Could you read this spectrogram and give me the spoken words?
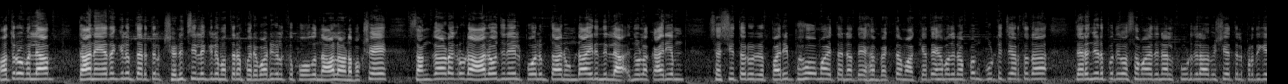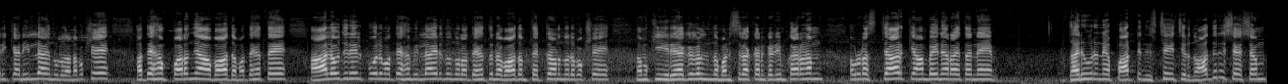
മാത്രവുമല്ല താൻ ഏതെങ്കിലും തരത്തിൽ ക്ഷണിച്ചില്ലെങ്കിലും അത്തരം പരിപാടികൾക്ക് പോകുന്ന ആളാണ്. പക്ഷേ സംഘാടകരുടെ ആലോചനയിൽ പോലും താൻ ഉണ്ടായിരുന്നില്ല എന്നുള്ള കാര്യം ശശി തരൂർ പരിഭവമായി തന്നെ അദ്ദേഹം വ്യക്തമാക്കി. അദ്ദേഹം അതിനൊപ്പം കൂട്ടിച്ചേർത്തത് തെരഞ്ഞെടുപ്പ് ദിവസമായതിനാൽ കൂടുതൽ ആ വിഷയത്തിൽ പ്രതികരിക്കാനില്ല എന്നുള്ളതാണ്. പക്ഷേ അദ്ദേഹം പറഞ്ഞ ആ വാദം അദ്ദേഹത്തെ ആലോചനയിൽ പോലും അദ്ദേഹം ഇല്ലായിരുന്നു എന്നുള്ള അദ്ദേഹത്തിന്റെ വാദം തെറ്റാണെന്നൊരു പക്ഷേ നമുക്ക് ഈ രേഖകളിൽ നിന്ന് മനസ്സിലാക്കാൻ കഴിയും. കാരണം അവരുടെ സ്റ്റാർ ക്യാമ്പയിനറായി തന്നെ തരൂരിനെ പാർട്ടി നിശ്ചയിച്ചിരുന്നു. അതിനുശേഷം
